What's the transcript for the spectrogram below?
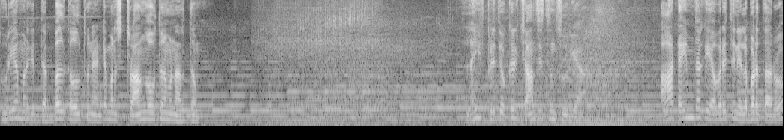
సూర్య మనకి దెబ్బలు తగులుతున్నాయంటే మనం స్ట్రాంగ్ అవుతున్నామని అర్థం. లైఫ్ ప్రతి ఒక్కరికి ఛాన్స్ ఇస్తుంది సూర్య. ఆ టైం దాకా ఎవరైతే నిలబడతారో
